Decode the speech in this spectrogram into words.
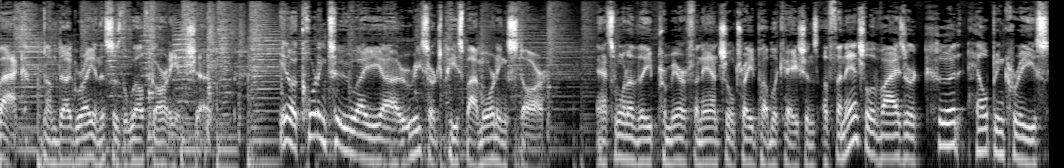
Back. I'm Doug Ray, and this is the Wealth Guardian Show. You know, according to a uh, research piece by Morningstar, that's one of the premier financial trade publications, a financial advisor could help increase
